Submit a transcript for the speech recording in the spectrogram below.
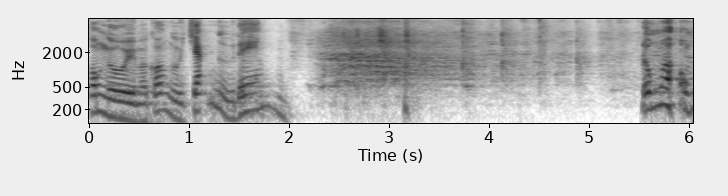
con người mà có người trắng, người đen. Đúng không?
